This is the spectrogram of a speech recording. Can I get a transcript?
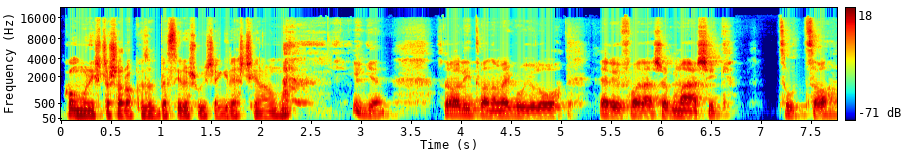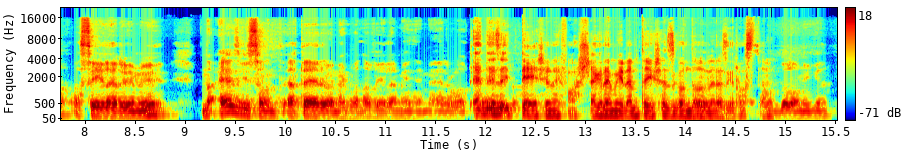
Kommunista sorok között beszélős újságírás csinálunk. Igen. Szóval itt van a megújuló erőforrások másik cucca, a szélerőmű. Na ez viszont, hát erről megvan a véleményem. Erről a ez egy teljesen egy fasság, remélem te is ezt gondolod, mert ezért hoztam. Gondolom, igen.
